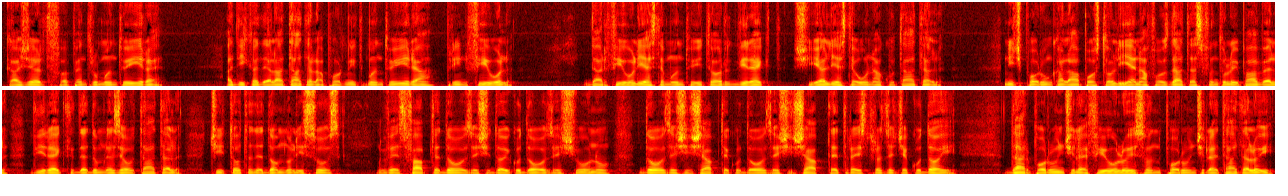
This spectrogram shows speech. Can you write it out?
ca jertfă pentru mântuire. Adică de la Tatăl a pornit mântuirea prin Fiul, dar Fiul este mântuitor direct și El este una cu Tatăl. Nici porunca la apostolie n-a fost dată Sfântului Pavel direct de Dumnezeu Tatăl, ci tot de Domnul Isus, Vezi fapte 22 cu 21, 27 cu 27, 13 cu 2. Dar poruncile fiului sunt poruncile tatălui,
